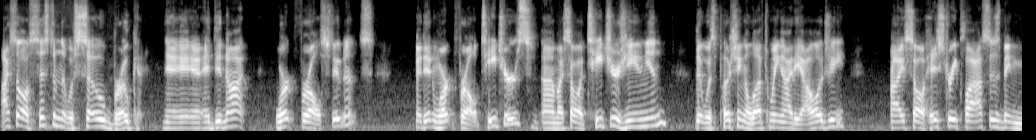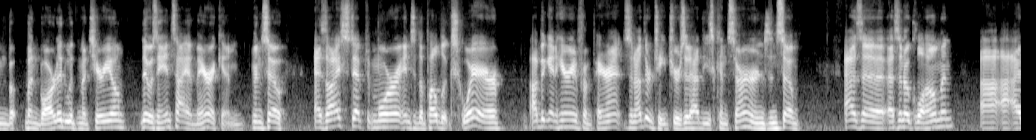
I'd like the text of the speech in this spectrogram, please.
I saw a system that was so broken. It, it did not work for all students. It didn't work for all teachers. Um, I saw a teachers union that was pushing a left wing ideology. I saw history classes being bombarded with material that was anti American. And so as I stepped more into the public square, I began hearing from parents and other teachers that had these concerns. And so as a as an Oklahoman, uh, I, I,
